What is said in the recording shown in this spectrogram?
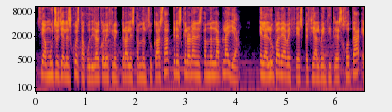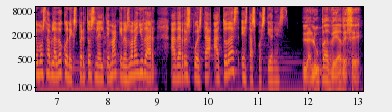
Si a muchos ya les cuesta acudir al colegio electoral estando en su casa, ¿crees que lo harán estando en la playa? En la lupa de ABC Especial 23J hemos hablado con expertos en el tema que nos van a ayudar a dar respuesta a todas estas cuestiones. La lupa de ABC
